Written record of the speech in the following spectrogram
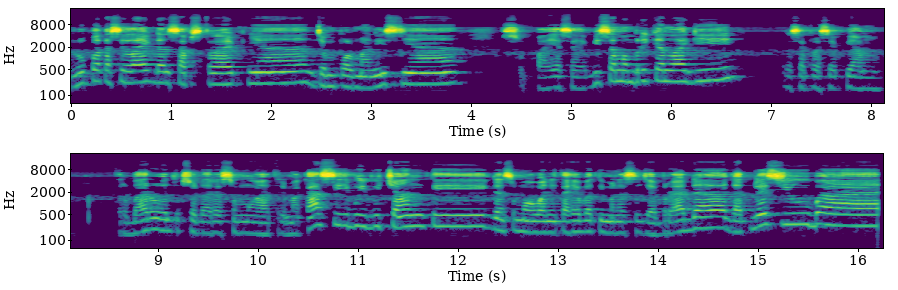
lupa kasih like dan subscribe-nya, jempol manisnya supaya saya bisa memberikan lagi resep-resep yang terbaru untuk saudara semua. Terima kasih ibu-ibu cantik dan semua wanita hebat di mana saja berada. God bless you. Bye.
